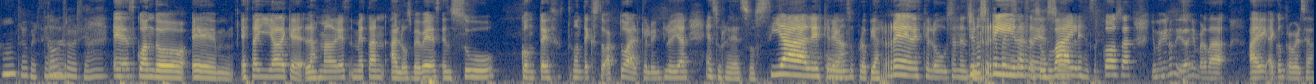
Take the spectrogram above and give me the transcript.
Controversial. Controversial. Es cuando em, esta guía de que las madres metan a los bebés en su context- contexto actual, que lo incluyan en sus redes sociales, que le hagan Uh. sus propias redes, que lo usen en Yo no sus sé qué reels, pensar en sus eso. bailes, en sus cosas. Yo me vi unos videos y en verdad hay, hay controversia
